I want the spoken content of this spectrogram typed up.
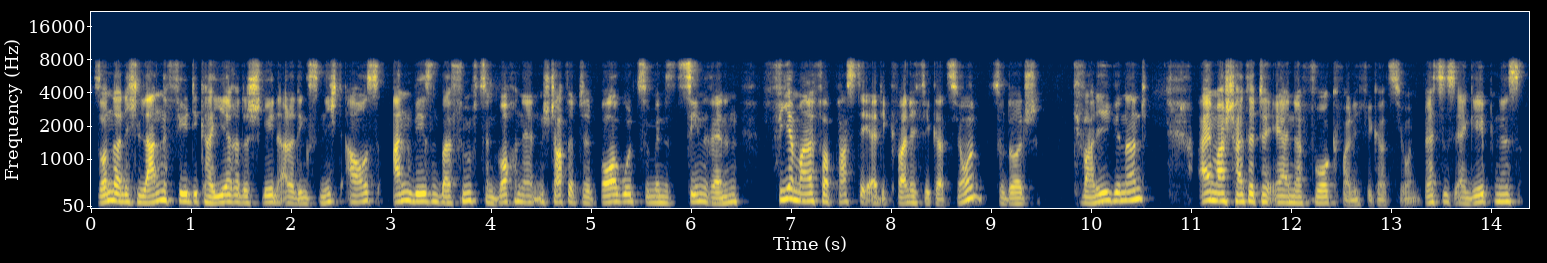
Sonderlich lang fehlt die Karriere des Schweden allerdings nicht aus. Anwesend bei 15 Wochenenden startete Borgut zumindest 10 Rennen. Viermal verpasste er die Qualifikation, zu Deutsch Quali genannt. Einmal scheiterte er in der Vorqualifikation. Bestes Ergebnis,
